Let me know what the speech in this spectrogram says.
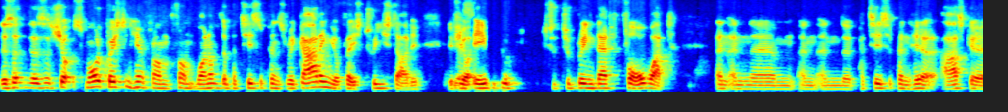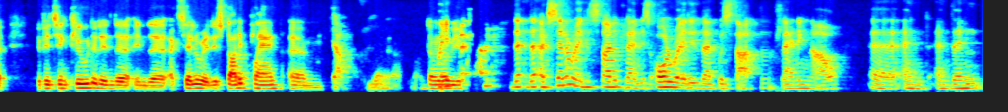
There's a there's a short, small question here from from one of the participants regarding your phase three study. If yes. you're able to, to, to bring that forward, and and um, and and the participant here ask uh, if it's included in the in the accelerated study plan. Um, yeah. Don't know you... the, the accelerated study plan is already that we start the planning now uh, and and then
